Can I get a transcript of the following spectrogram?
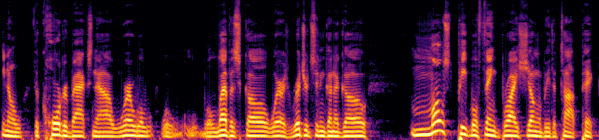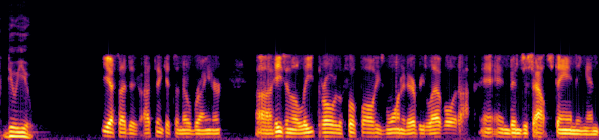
you know the quarterbacks now. Where will will, will Levis go? Where is Richardson going to go? Most people think Bryce Young will be the top pick. Do you? Yes, I do. I think it's a no-brainer. Uh, he's an elite thrower of the football. He's won at every level and, and been just outstanding. And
